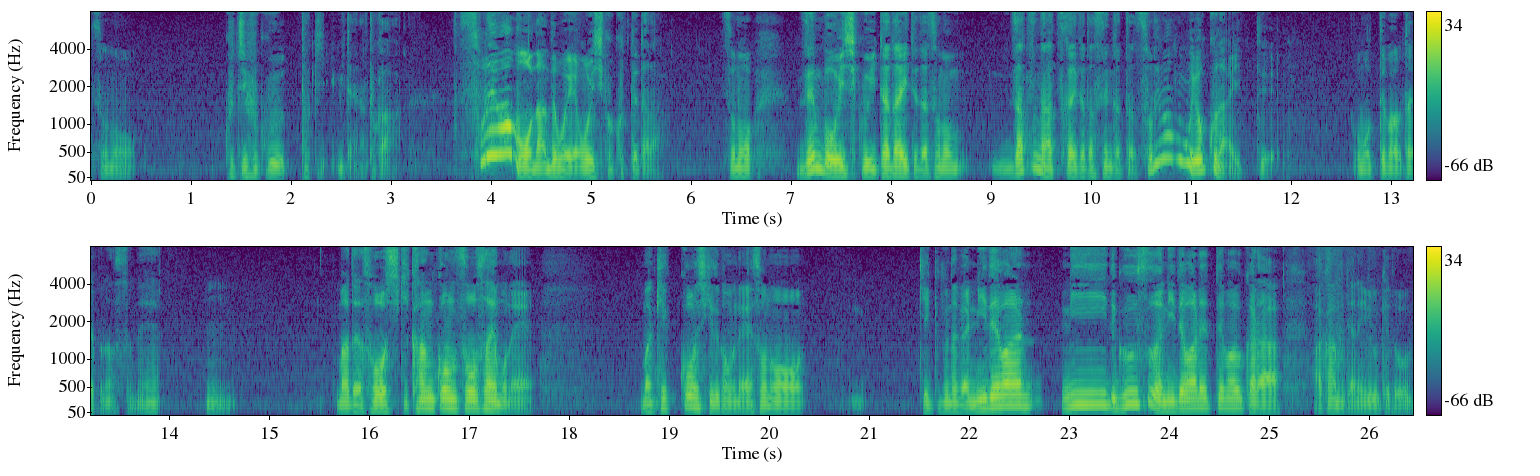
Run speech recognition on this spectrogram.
その口拭く時みたいなとかそれはもう何でもええ美味しく食ってたら。その全部美味しくいただいてたその雑な扱い方せんかったらそれはもう良くないって思ってまうタイプなんですよね。うん。まあだから葬式冠婚葬祭もねまあ結婚式とかもねその結局なんか2で割2偶数は2で割れてまうからあかんみたいな言うけど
